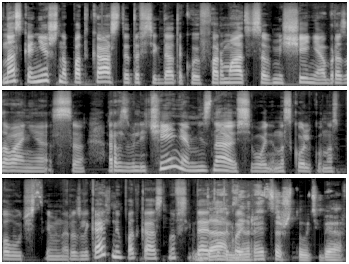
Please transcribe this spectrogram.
У нас, конечно, подкаст — это всегда такой формат совмещения образования с развлечением. Не знаю сегодня, насколько у нас получится именно развлекательный подкаст, но всегда да, это такой... мне нравится, что у тебя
